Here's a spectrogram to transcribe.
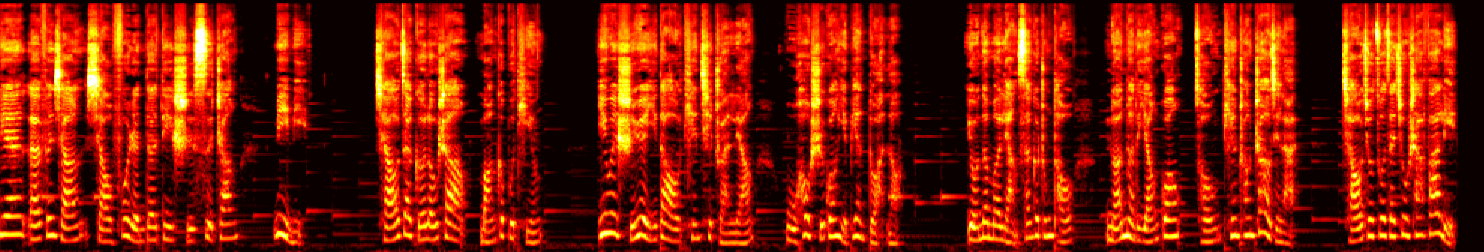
天来分享《小妇人》的第十四章《秘密》。乔在阁楼上忙个不停，因为十月一到，天气转凉，午后时光也变短了。有那么两三个钟头，暖暖的阳光从天窗照进来，乔就坐在旧沙发里，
